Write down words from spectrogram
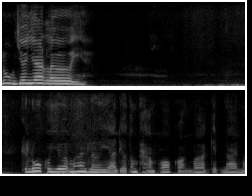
ลูกเยอะแยะเลย คือลูกเขาเยอะมากเลยอะ เดี๋ยวต้องถามพ่อก่อนว่าเก็บได้ไหม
